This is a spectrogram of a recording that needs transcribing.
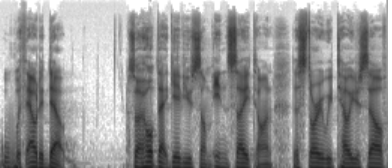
without a doubt. So I hope that gave you some insight on the story we tell yourself.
